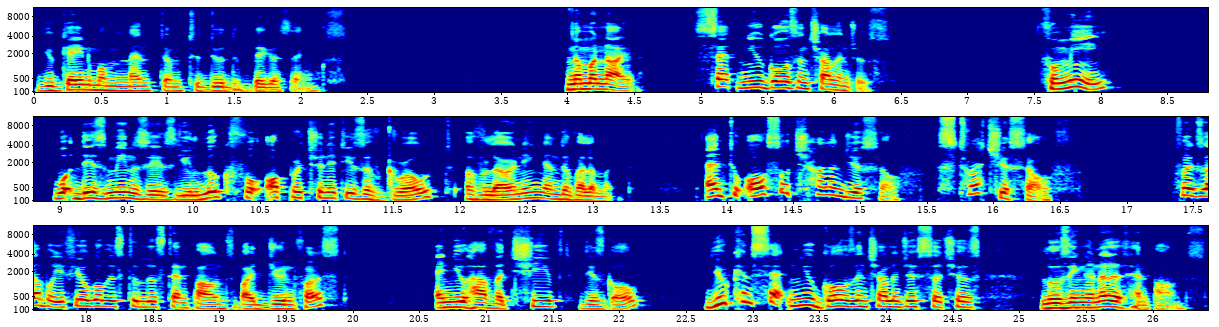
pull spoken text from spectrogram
you gain momentum to do the bigger things. Number nine, set new goals and challenges. For me, what this means is you look for opportunities of growth, of learning, and development and to also challenge yourself, stretch yourself. For example, if your goal is to lose 10 pounds by June 1st and you have achieved this goal, you can set new goals and challenges such as losing another 10 pounds.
